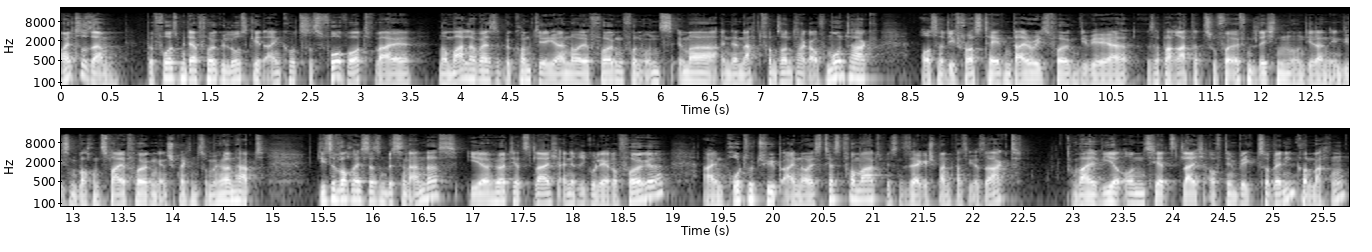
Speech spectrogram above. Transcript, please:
Moin zusammen. Bevor es mit der Folge losgeht, ein kurzes Vorwort, weil normalerweise bekommt ihr ja neue Folgen von uns immer in der Nacht von Sonntag auf Montag, außer die Frosthaven Diaries Folgen, die wir ja separat dazu veröffentlichen und ihr dann in diesen Wochen zwei Folgen entsprechend zum Hören habt. Diese Woche ist das ein bisschen anders. Ihr hört jetzt gleich eine reguläre Folge, ein Prototyp, ein neues Testformat. Wir sind sehr gespannt, was ihr sagt, weil wir uns jetzt gleich auf den Weg zur BerlinCon machen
